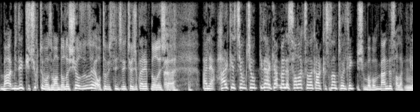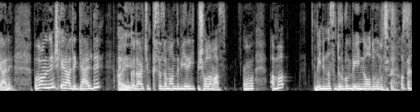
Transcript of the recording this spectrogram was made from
bir de küçüktüm o zaman dolaşıyordunuz ya otobüsün içindeki çocuklar hep dolaşır. Eh. hani herkes çabuk çabuk giderken ben de salak salak arkasından tuvalete gitmişim babam. Ben de salaklık yani. Babam da demiş ki herhalde geldi. Hani Hmm. Ay. bu kadar çünkü kısa zamanda bir yere gitmiş olamaz. Ama, ama benim nasıl durgun beyinli olduğumu unutuyorsunuz.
